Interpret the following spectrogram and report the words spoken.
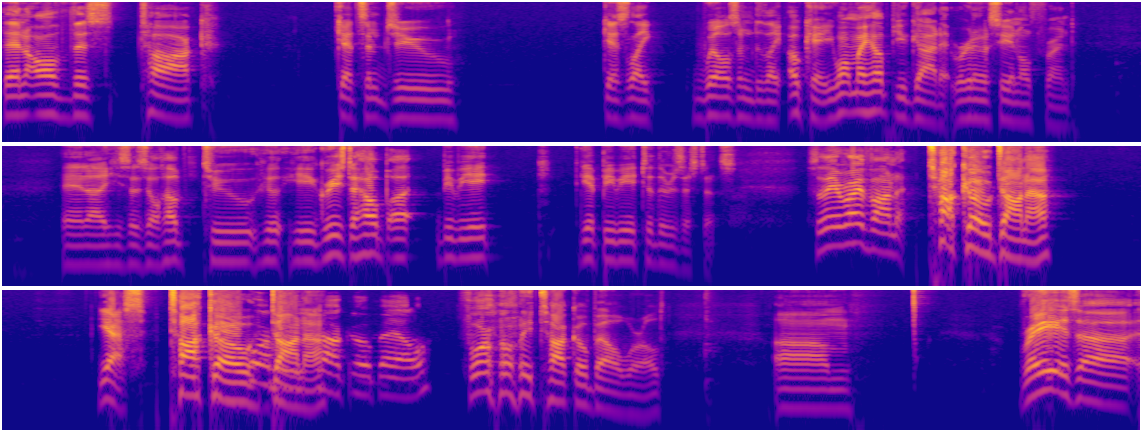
Then all this talk gets him to, gets like wills him to like, okay, you want my help? You got it. We're gonna go see an old friend and uh, he says he'll help to he, he agrees to help uh, BB-8 get BB-8 to the Resistance. So they arrive on Takodana. Yes, Takodana, Taco Bell. Formerly Taco Bell World. Um, Rey is uh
